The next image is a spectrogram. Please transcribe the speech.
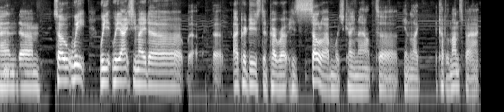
And um, so we we we actually made a. Uh, I produced and co-wrote his solo album, which came out uh, you know like a couple of months back.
